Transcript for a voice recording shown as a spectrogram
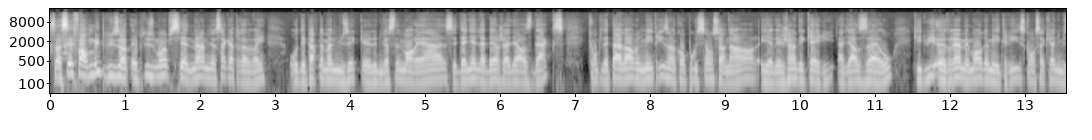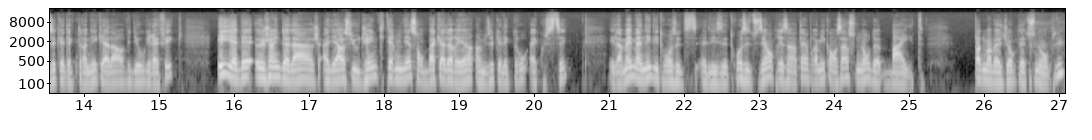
ça s'est formé plus, euh, plus ou moins officiellement en 1980 au département de musique euh, de l'Université de Montréal. C'est Daniel Laberge, alias Dax, qui complétait alors une maîtrise en composition sonore. Et il y avait Jean Descaries, alias Zao, qui lui œuvrait en mémoire de maîtrise consacrée à la musique électronique et à l'art vidéographique. Et il y avait Eugène Delage, alias Eugene, qui terminait son baccalauréat en musique électro-acoustique. Et la même année, les trois, trois étudiants ont présenté un premier concert sous le nom de Byte. Pas de mauvaise joke là-dessus non plus.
